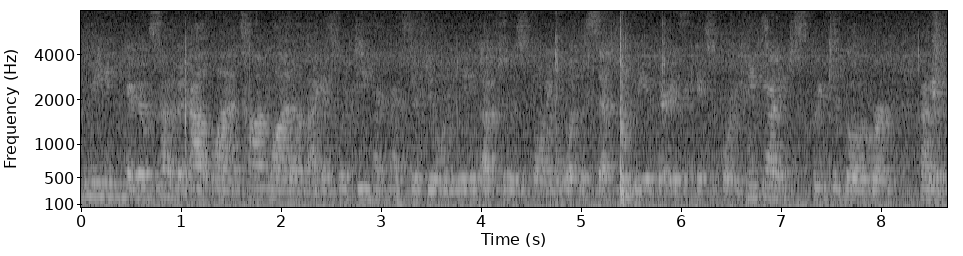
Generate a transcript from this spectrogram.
the meeting here, there was kind of an outline, timeline of, I guess, what DHEC has been doing leading up to this point, and what the steps would be if there is a case reported. Can you kind of just briefly go over kind of the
